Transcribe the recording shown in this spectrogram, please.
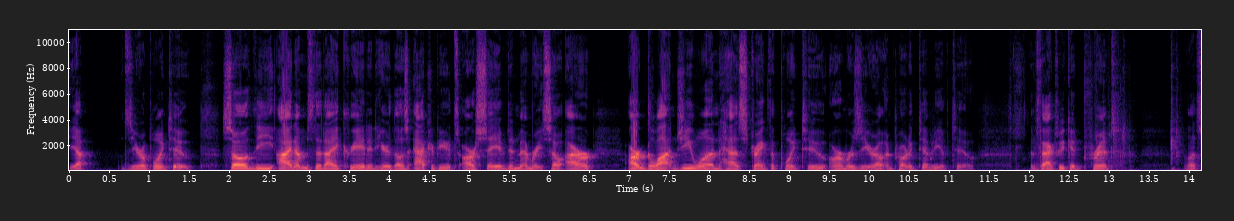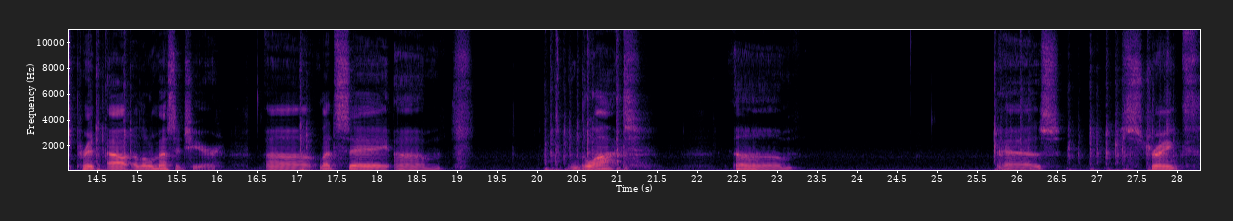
Yep, 0.2. So the items that I created here, those attributes are saved in memory. So our our glot G1 has strength of 0.2, armor 0, and productivity of 2. In fact, we could print, let's print out a little message here. Uh, let's say um, glot um, has strength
